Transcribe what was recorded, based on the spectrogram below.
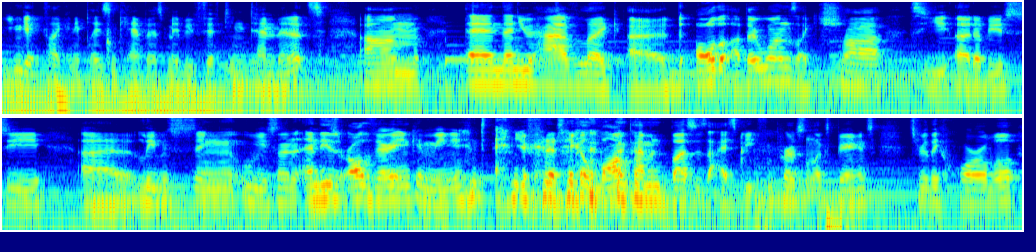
You can get to like any place in campus, maybe 15, 10 minutes. Um, and then you have like uh, the, all the other ones like Shaw, CWC, uh, WC, uh, Lee Woo Sing, Uisun, and these are all very inconvenient. And you're gonna take a long time in buses. I speak from personal experience. It's really horrible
